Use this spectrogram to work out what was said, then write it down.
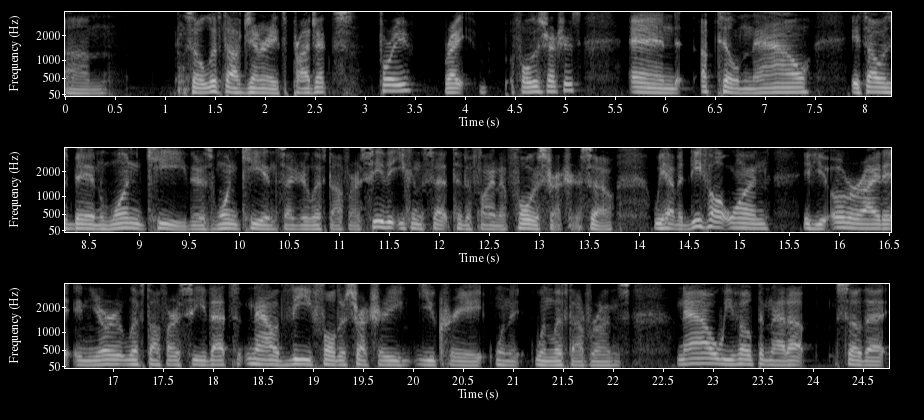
um, so Liftoff generates projects for you, right? Folder structures. And up till now, it's always been one key. There's one key inside your liftoff RC that you can set to define a folder structure. So we have a default one. If you override it in your liftoff RC, that's now the folder structure you, you create when it when liftoff runs. Now we've opened that up so that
